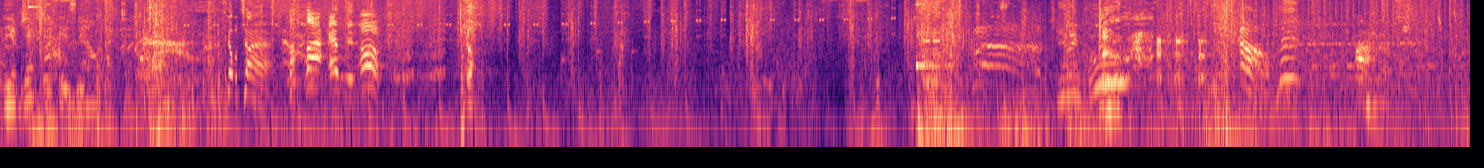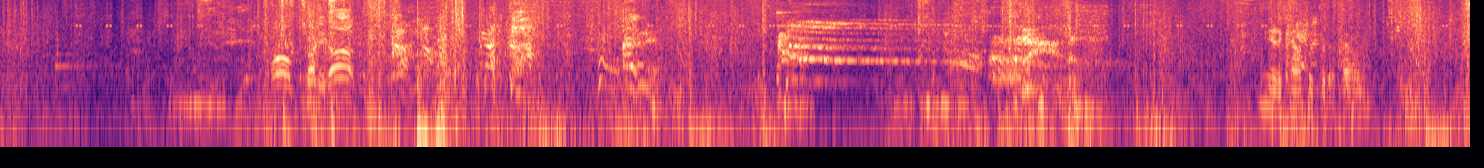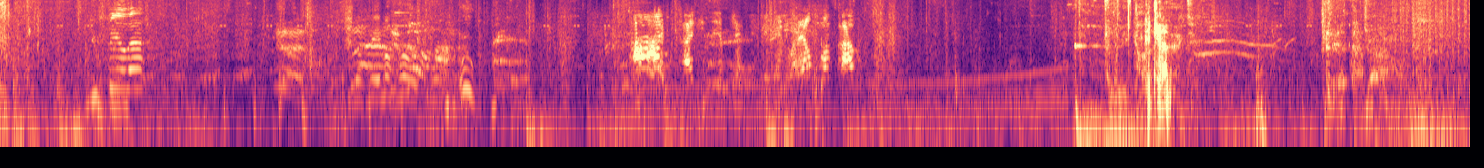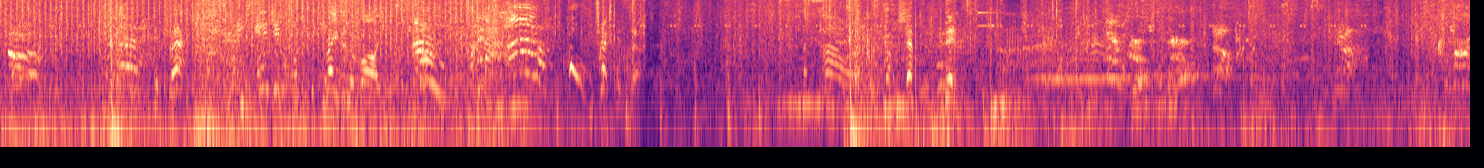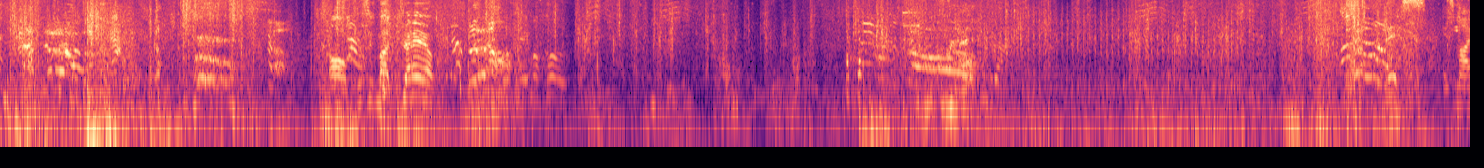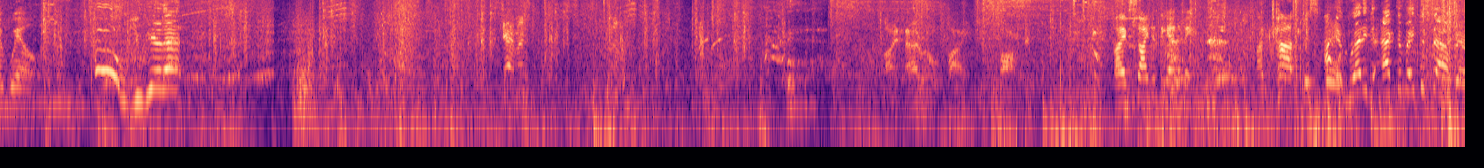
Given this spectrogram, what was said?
The objective is now active. Double time. We need a counter for that tower. You feel that? Your hammer home. Ooh. I'm taking the objective. Anyone else want some? Good job. Get back. Raising the volume. Check yourself. The power of destruction. This. Oh, this is my jam. This is my will. Ooh, you hear that? Damn it. My arrow finds its mark. I've sighted the enemy. I cast this I am ready to activate the sound barrier.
